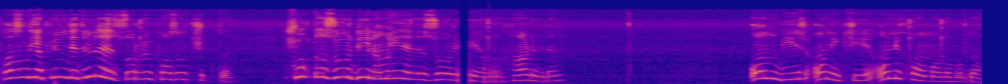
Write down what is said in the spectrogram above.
Puzzle yapayım dedim de zor bir puzzle çıktı. Çok da zor değil ama yine de zor ya. Harbiden. 11, 12, 12 olmalı burada.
